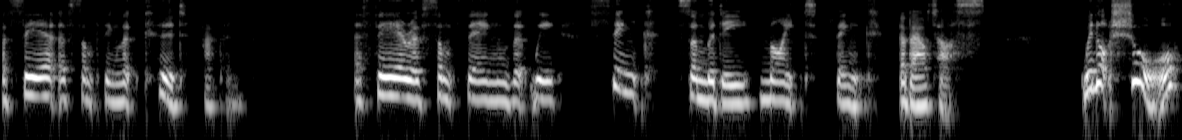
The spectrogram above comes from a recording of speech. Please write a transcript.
a fear of something that could happen a fear of something that we think somebody might think about us. We're not sure,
